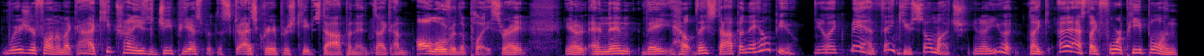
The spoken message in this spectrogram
Where's your phone? I'm like, ah, I keep trying to use the GPS, but the skyscrapers keep stopping it. It's like I'm all over the place, right? You know, and then they help, they stop and they help you. You're like, man, thank you so much. You know, you like, I asked like four people and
